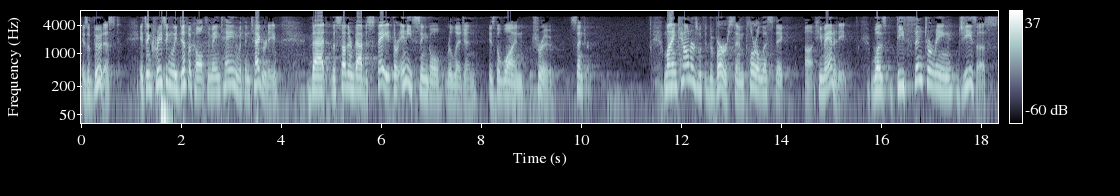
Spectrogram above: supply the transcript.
is a Buddhist, it's increasingly difficult to maintain with integrity that the Southern Baptist faith or any single religion is the one true center. My encounters with the diverse and pluralistic uh, humanity was decentering Jesus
